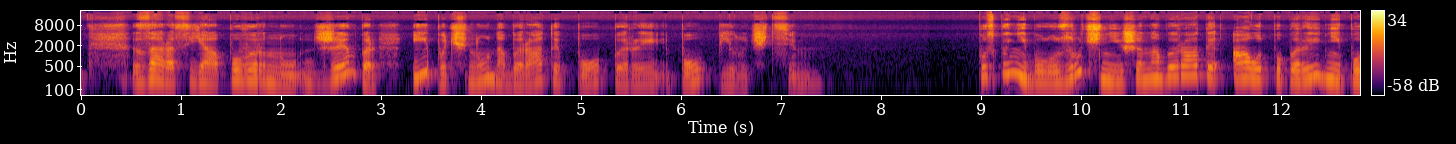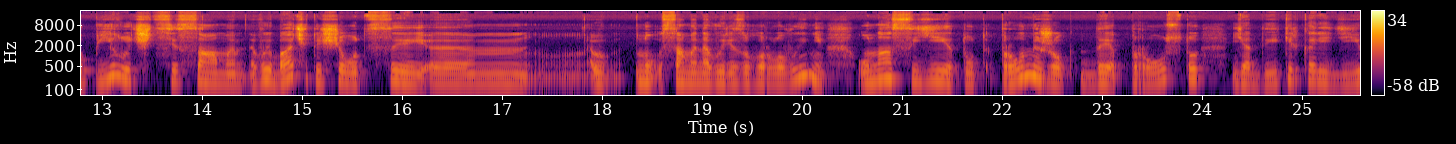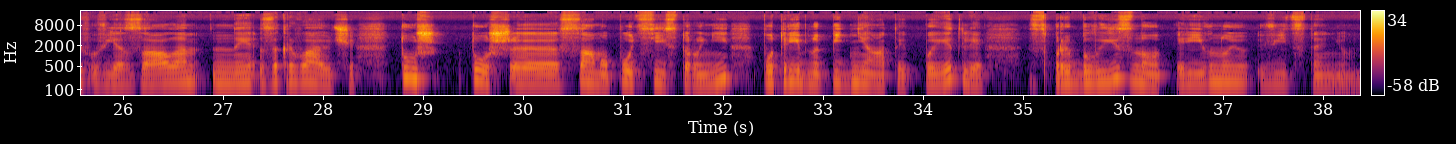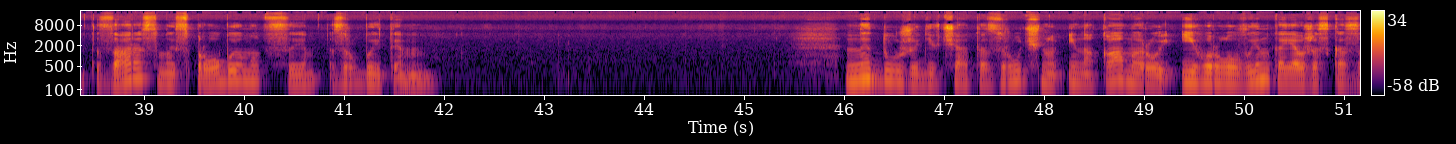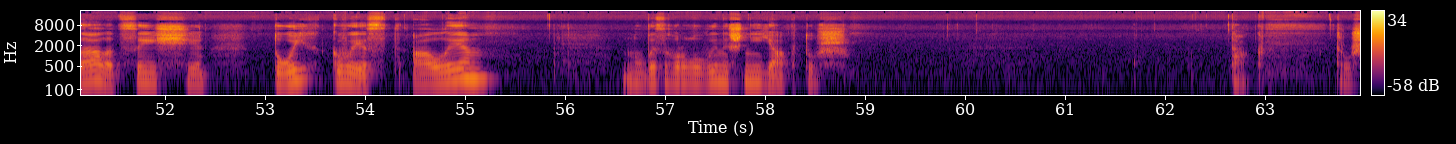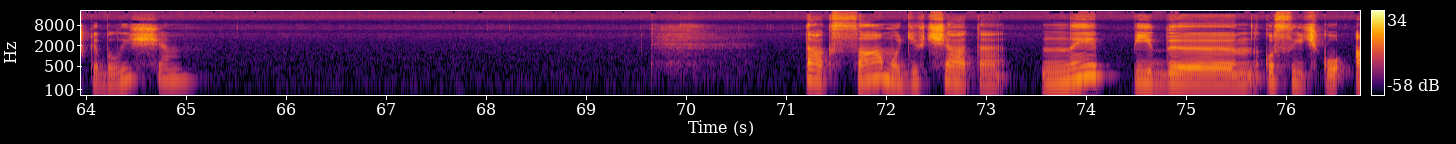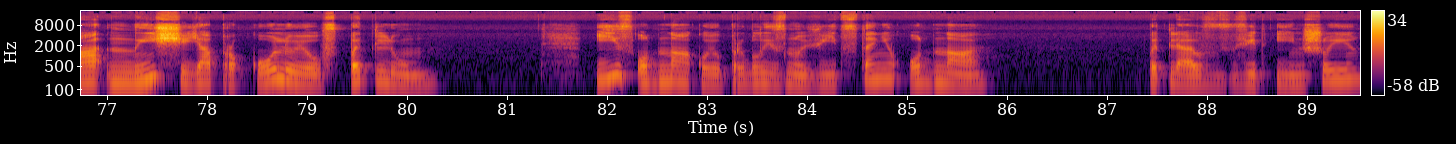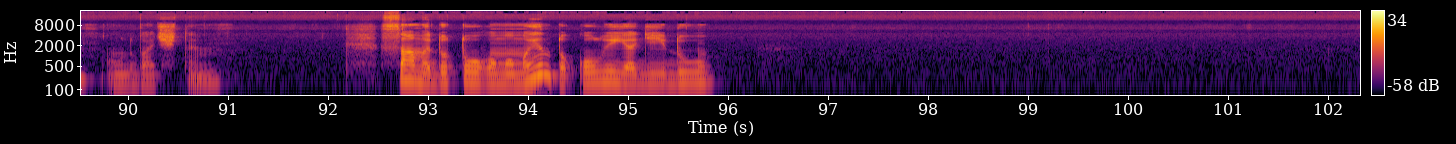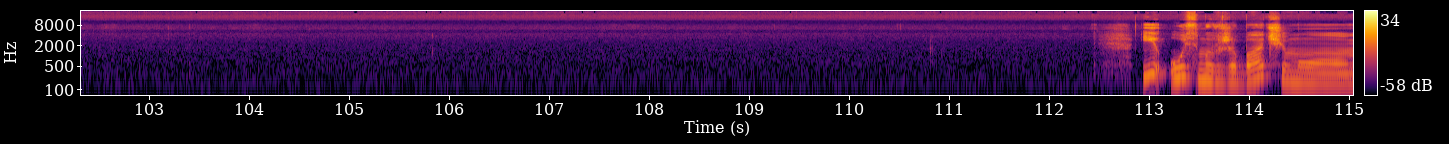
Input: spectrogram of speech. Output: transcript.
Зараз я поверну джемпер і почну набирати по, пере... по пілочці. По спині було зручніше набирати, а от попередній по пілочці саме, ви бачите, що от цей, ем, ну, саме на вирізу горловині у нас є тут проміжок, де просто я декілька рядів в'язала, не закриваючи. Тож, тож е, саме по цій стороні потрібно підняти петлі з приблизно рівною відстанню. Зараз ми спробуємо це зробити. Не дуже, дівчата, зручно і на камеру, і горловинка, я вже сказала, це ще той квест, але ну, без горловини ж ніяк. Тож. Так трошки ближче. Так само, дівчата, не під е, косичку, а нижче я проколюю в петлю. І з однакою приблизно відстані одна петля від іншої, от бачите саме до того моменту, коли я дійду І ось ми вже бачимо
